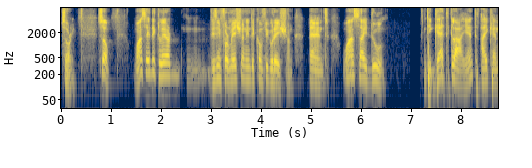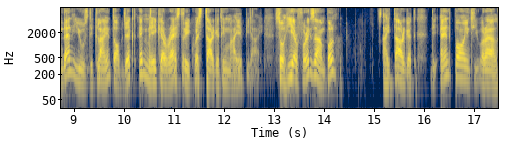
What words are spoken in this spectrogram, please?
Sorry. So once I declare this information in the configuration, and once I do the get client, I can then use the client object and make a REST request targeting my API. So here, for example, I target the endpoint URL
